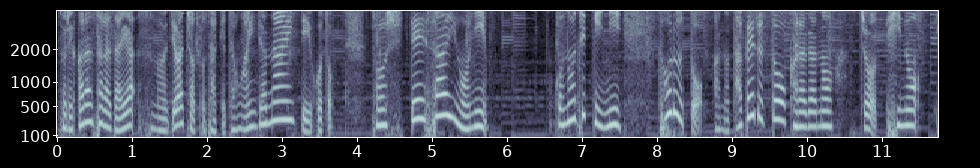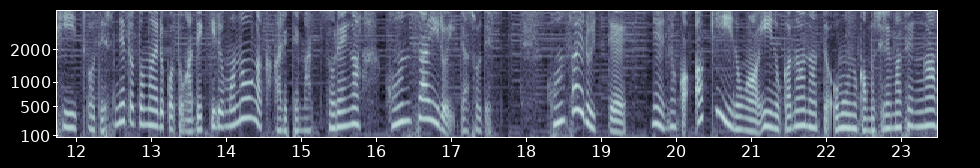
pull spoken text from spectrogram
それからサラダやスムージーはちょっと避けた方がいいんじゃないっていうこと。そして最後に、この時期に取ると、あの食べると体の火の火をですね、整えることができるものが書かれてます。それが根菜類だそうです。根菜類ってね、なんか秋のがいいのかななんて思うのかもしれませんが、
